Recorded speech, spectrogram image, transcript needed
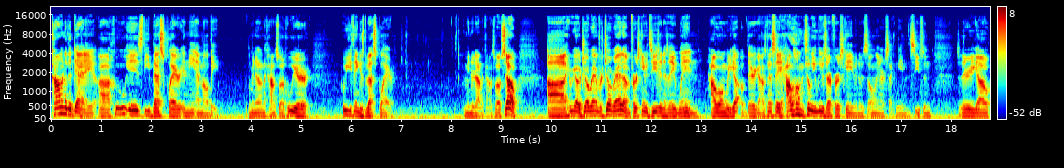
comment of the day. Uh, who is the best player in the MLB? Let me know down in the comments below. Who you who you think is the best player? Let me know down in the comments below. So, uh, here we go. Joe Random for Joe Random. First game of the season is a win. How long would he go? Oh, there you go. I was gonna say how long until we lose our first game, and it was only our second game of the season. So there you go.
